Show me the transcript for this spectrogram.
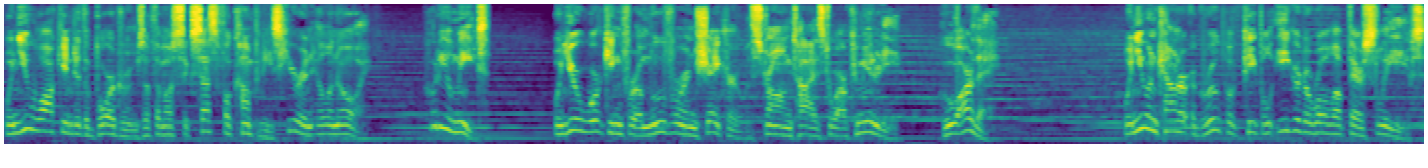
When you walk into the boardrooms of the most successful companies here in Illinois, who do you meet? When you're working for a mover and shaker with strong ties to our community, who are they? When you encounter a group of people eager to roll up their sleeves,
